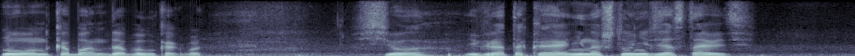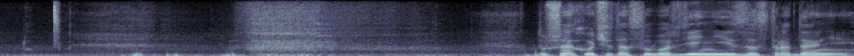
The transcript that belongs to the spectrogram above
Ну, он кабан, да, был как бы. Все. Игра такая. Ни на что нельзя ставить. Душа хочет освобождения из-за страданий.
